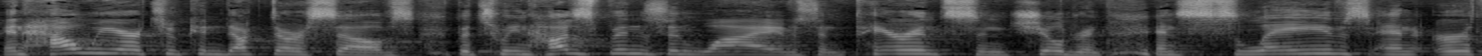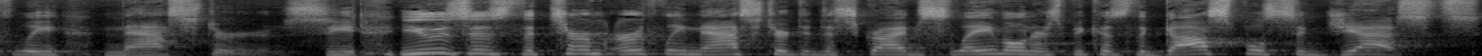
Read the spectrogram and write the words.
and how we are to conduct ourselves between husbands and wives, and parents and children, and slaves and earthly masters. He uses the term earthly master to describe slave owners because the gospel suggests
